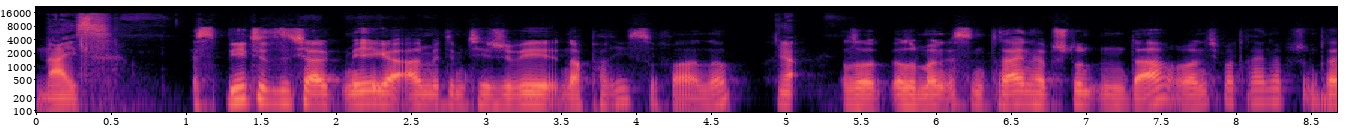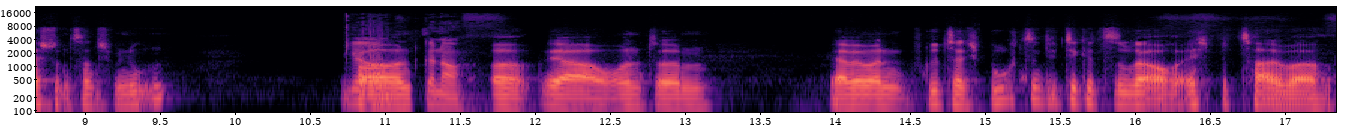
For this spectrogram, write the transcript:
nice. Es bietet sich halt mega an, mit dem TGW nach Paris zu fahren, ne? Ja. Also, also man ist in dreieinhalb Stunden da, oder nicht mal dreieinhalb Stunden, drei Stunden, 20 Minuten. Ja, Und- genau. Äh, ja, und ähm, ja, wenn man frühzeitig bucht, sind die Tickets sogar auch echt bezahlbar.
